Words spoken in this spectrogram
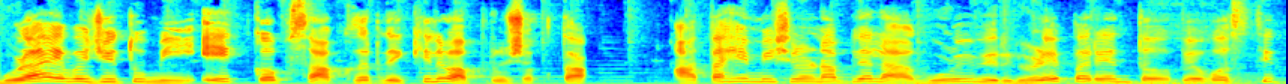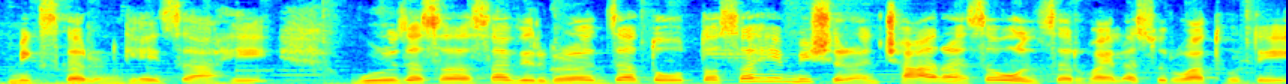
गुळाऐवजी तुम्ही एक कप साखर देखील वापरू शकता. आता हे मिश्रण आपल्याला गुळ विरघळेपर्यंत व्यवस्थित मिक्स करून घ्यायचं आहे. गुळ जसा जसा विरघळत जातो तसं हे मिश्रण छान असं ओलसर व्हायला सुरुवात होते.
